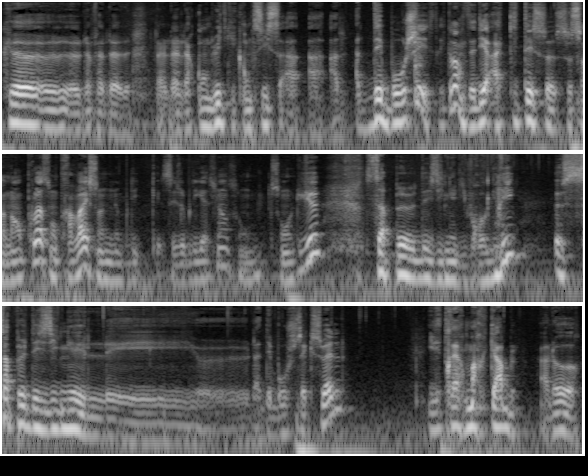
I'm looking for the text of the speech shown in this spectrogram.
que euh, la, la, la, conduite qui consiste à, à, à débaucher, c'est-à-dire à quitter ce, ce, son emploi, son travail, son obli ses obligations, son, son, lieu. Ça peut désigner l'ivrognerie, euh, ça peut désigner les, euh, la débauche sexuelle, il est très remarquable, alors,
